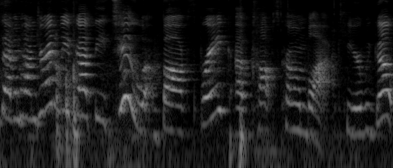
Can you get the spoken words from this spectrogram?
700, we've got the two box break of Topps Chrome Black. Here we go.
